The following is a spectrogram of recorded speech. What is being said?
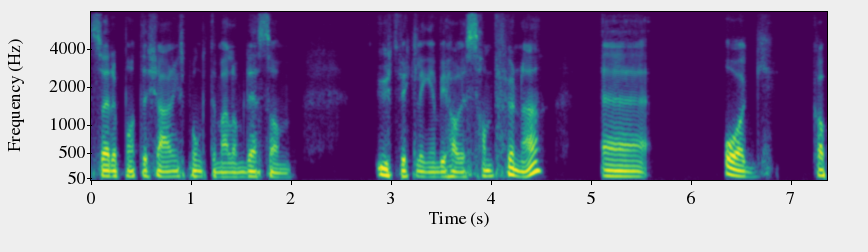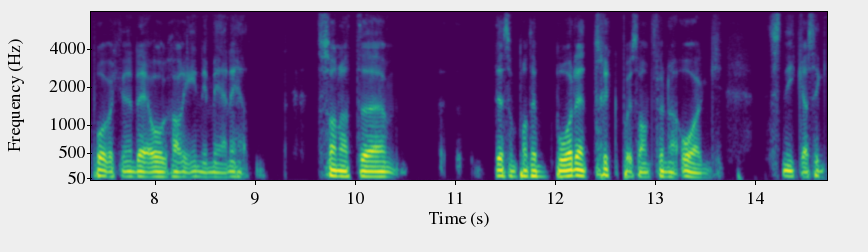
så er det på en måte skjæringspunktet mellom det som utviklingen vi har i samfunnet, eh, og hva påvirkning det òg har inn i menigheten. Sånn at eh, det som på en måte både er trykk på i samfunnet og sniker seg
